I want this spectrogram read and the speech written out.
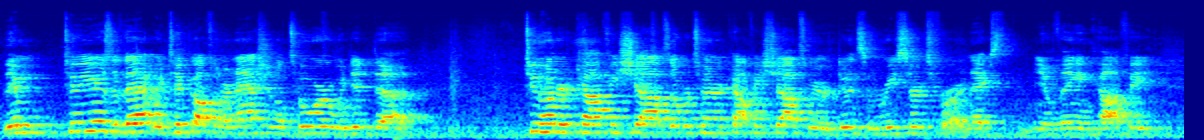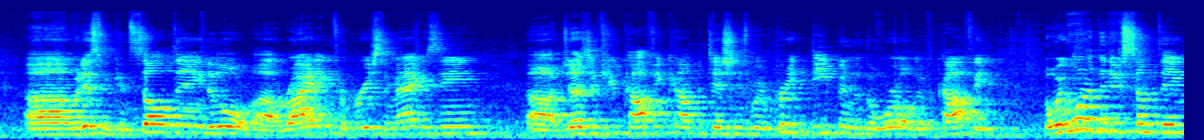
Then two years of that, we took off on a national tour. We did uh, 200 coffee shops, over 200 coffee shops. We were doing some research for our next you know, thing in coffee. Uh, we did some consulting, did a little uh, writing for Barista Magazine, uh, judged a few coffee competitions. We were pretty deep into the world of coffee. But we wanted to do something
